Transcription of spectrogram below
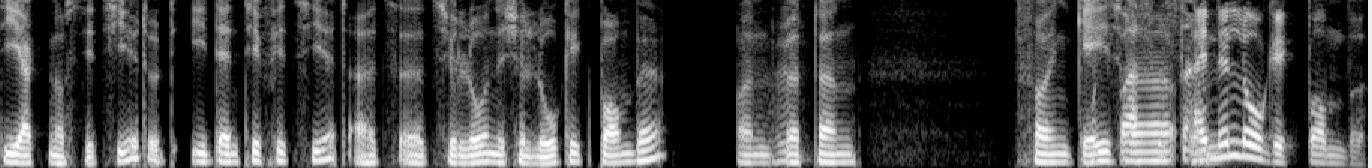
diagnostiziert und identifiziert als äh, zylonische Logikbombe und Mhm. wird dann von Gazer Was ist eine Logikbombe?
